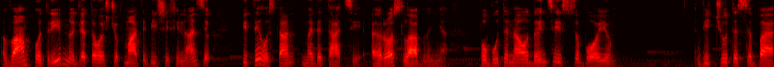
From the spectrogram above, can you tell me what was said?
вам потрібно для того, щоб мати більше фінансів, піти у стан медитації, розслаблення, побути наодинці із собою, відчути себе,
